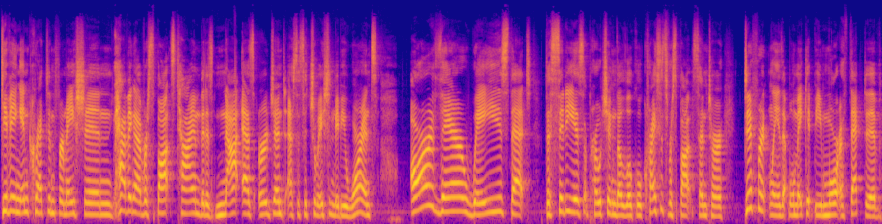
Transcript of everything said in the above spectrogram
giving incorrect information, having a response time that is not as urgent as the situation maybe warrants. Are there ways that the city is approaching the local crisis response center differently that will make it be more effective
